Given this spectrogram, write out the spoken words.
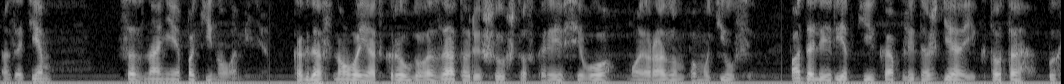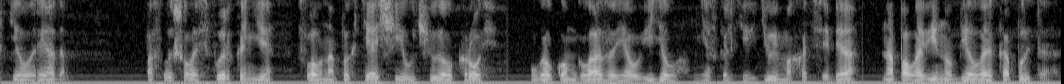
а затем сознание покинуло меня. Когда снова я открыл глаза, то решил, что, скорее всего, мой разум помутился. Падали редкие капли дождя, и кто-то пыхтел рядом. Послышалось фырканье, словно пыхтящий учуял кровь. Уголком глаза я увидел в нескольких дюймах от себя наполовину белое копыто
